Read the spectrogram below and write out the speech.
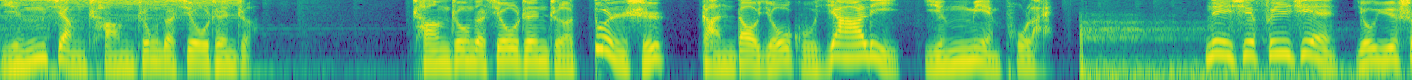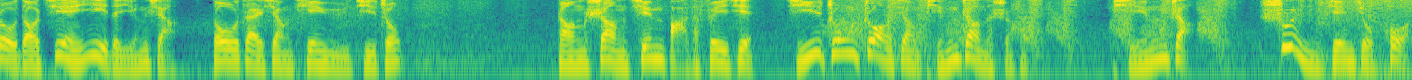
迎向场中的修真者，场中的修真者顿时感到有股压力迎面扑来，那些飞剑由于受到剑意的影响。都在向天宇集中。当上千把的飞剑集中撞向屏障的时候，屏障瞬间就破了。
